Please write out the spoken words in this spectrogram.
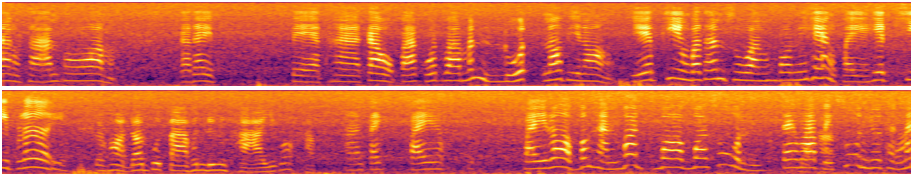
ตั้งศาลพร้อม ก็ได้แปดห้าเก้าปรากฏว่ามันหลุดเนาะพี่น้องเจ็บพิงบ่ท่านสวงบ่มีแห้งไปเฮ็ดคลิปเลย ไปหอดดอนปูตาเพิ่นดึงขาอยู่บ่ครับ อ่านไปไป ไปรอบบังหันบ่บ่บ่สูนแต่ว่าไปสูนอยู่ทางใน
